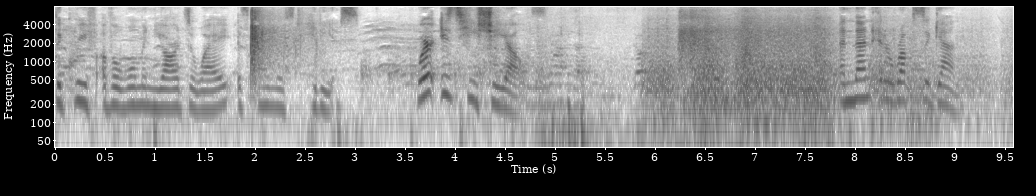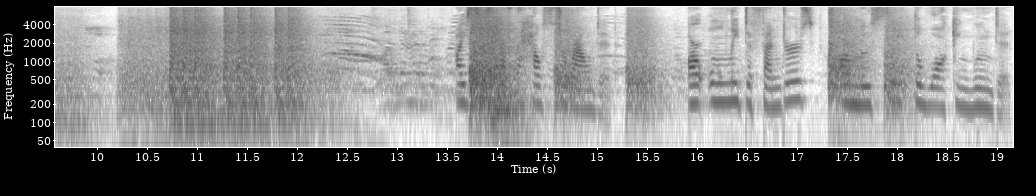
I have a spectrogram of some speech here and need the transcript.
The grief of a woman yards away is almost hideous. Where is he? She yells. And then it erupts again. ISIS has the house surrounded. Our only defenders are mostly the walking wounded.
